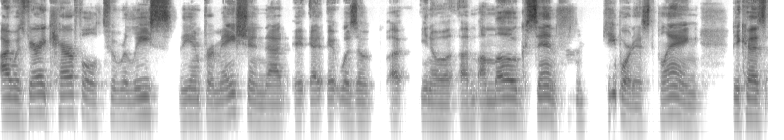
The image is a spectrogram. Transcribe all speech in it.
I was very careful to release the information that it, it, it was a, a, you know a, a Moog synth keyboardist playing because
